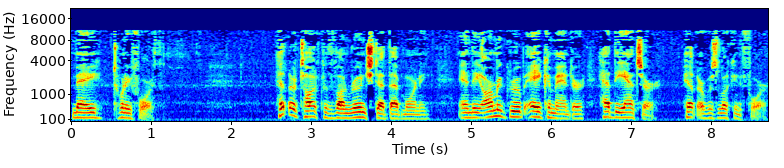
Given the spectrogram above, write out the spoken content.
May 24th. Hitler talked with von Rundstedt that morning, and the Army Group A commander had the answer Hitler was looking for.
